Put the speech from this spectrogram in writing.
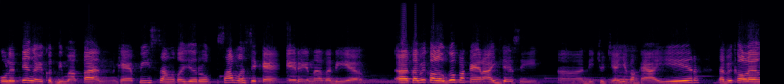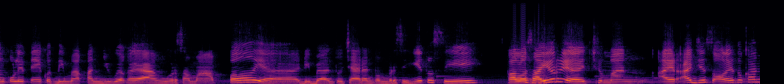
kulitnya nggak ikut dimakan, kayak pisang atau jeruk, sama sih kayak Irina tadi ya Uh, tapi kalau gue pakai air aja sih, uh, dicuci aja hmm. pakai air. Tapi kalau yang kulitnya ikut dimakan juga kayak anggur sama apel, ya dibantu cairan pembersih gitu sih. Kalau hmm. sayur ya cuman air aja soalnya itu kan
